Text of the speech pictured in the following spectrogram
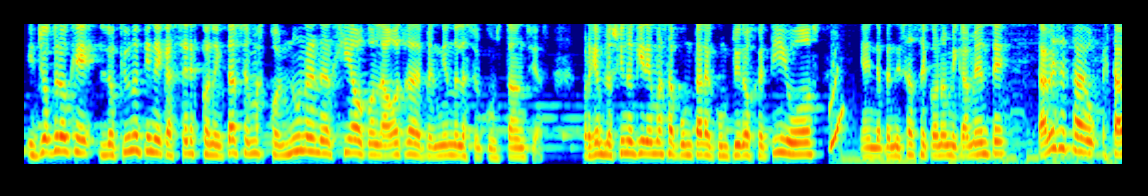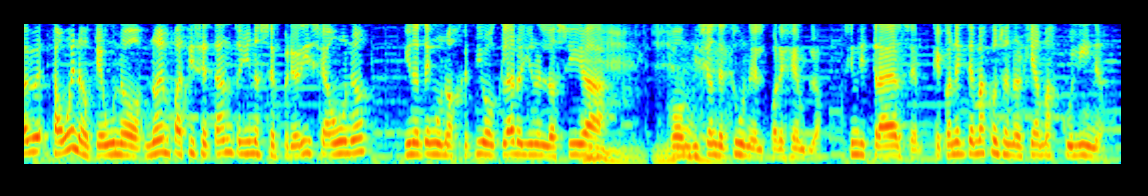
y yo creo que lo que uno tiene que hacer es conectarse más con una energía o con la otra dependiendo de las circunstancias. Por ejemplo, si uno quiere más apuntar a cumplir objetivos y a independizarse económicamente, tal vez está, está, está bueno que uno no empatice tanto y uno se priorice a uno y uno tenga un objetivo claro y uno lo siga mm, con visión de túnel, por ejemplo, sin distraerse, que conecte más con su energía masculina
